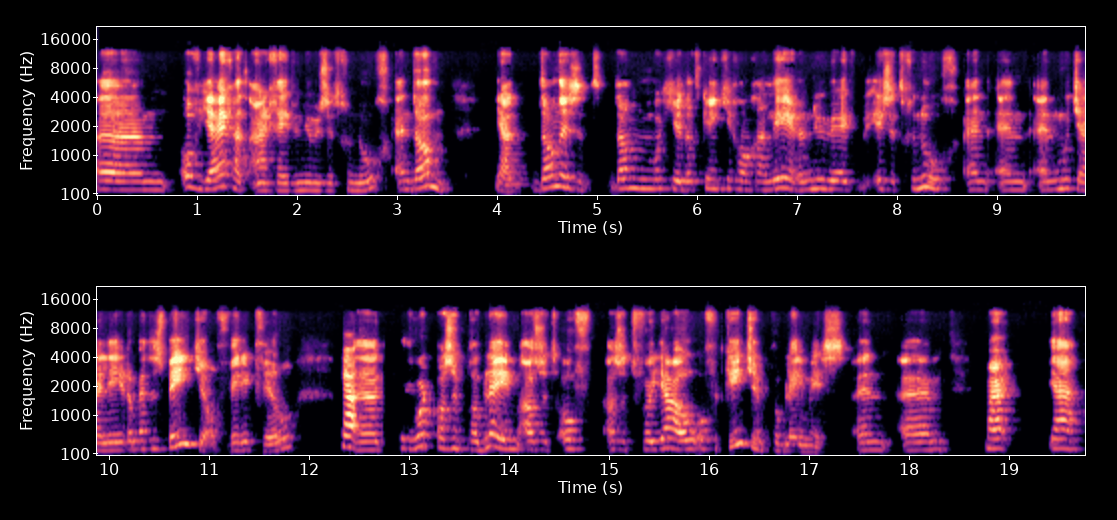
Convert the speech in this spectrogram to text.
Um, of jij gaat aangeven, nu is het genoeg. En dan, ja, dan, is het, dan moet je dat kindje gewoon gaan leren. Nu is het genoeg. En, en, en moet jij leren met een speentje of weet ik veel. Ja. Uh, het wordt pas een probleem als het, of, als het voor jou of het kindje een probleem is. En, ehm, maar ja,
